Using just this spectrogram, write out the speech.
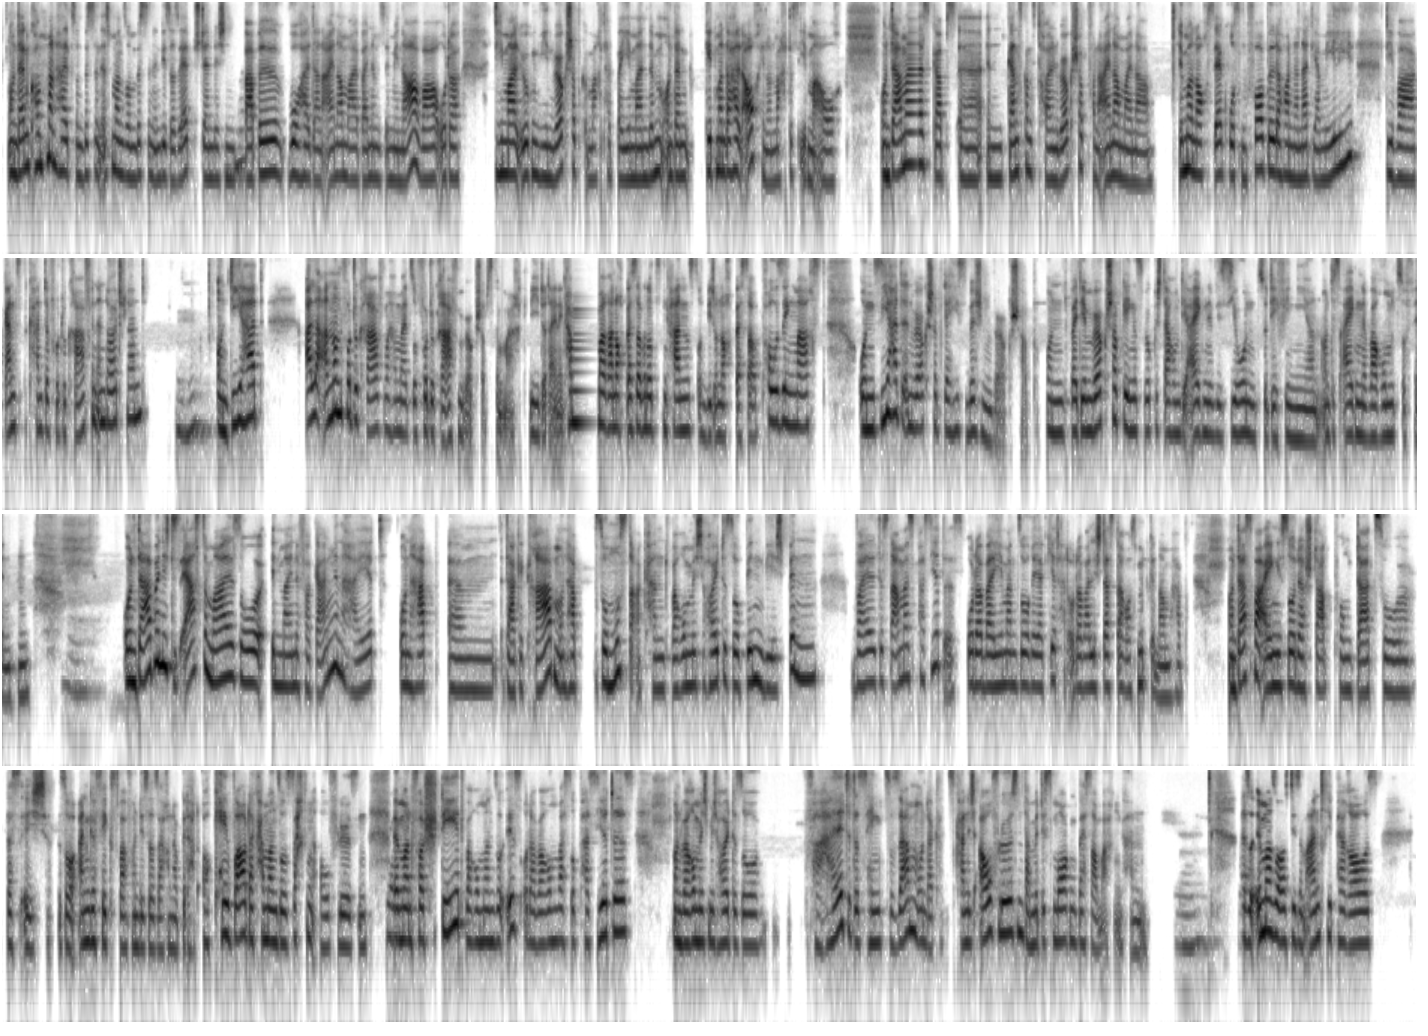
Und dann kommt man halt so ein bisschen, ist man so ein bisschen in dieser selbstständigen mhm. Bubble, wo halt dann einer mal bei einem Seminar war oder die mal irgendwie einen Workshop gemacht hat bei jemandem und dann geht man da halt auch hin und macht es eben auch. Und damals gab es äh, einen ganz, ganz tollen Workshop von einer meiner immer noch sehr großen Vorbilder von der Nadja Meli. Die war ganz bekannte Fotografin in Deutschland. Mhm. Und die hat alle anderen Fotografen haben halt so Fotografen-Workshops gemacht, wie du deine Kamera noch besser benutzen kannst und wie du noch besser Posing machst. Und sie hatte einen Workshop, der hieß Vision Workshop. Und bei dem Workshop ging es wirklich darum, die eigene Vision zu definieren und das eigene Warum zu finden. Mhm. Und da bin ich das erste Mal so in meine Vergangenheit und habe ähm, da gegraben und habe so Muster erkannt, warum ich heute so bin, wie ich bin, weil das damals passiert ist oder weil jemand so reagiert hat oder weil ich das daraus mitgenommen habe. Und das war eigentlich so der Startpunkt dazu, dass ich so angefixt war von dieser Sache und habe gedacht, okay, wow, da kann man so Sachen auflösen. Ja. Wenn man versteht, warum man so ist oder warum was so passiert ist und warum ich mich heute so verhalte, das hängt zusammen und das kann ich auflösen, damit ich es morgen besser machen kann. Also immer so aus diesem Antrieb heraus,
